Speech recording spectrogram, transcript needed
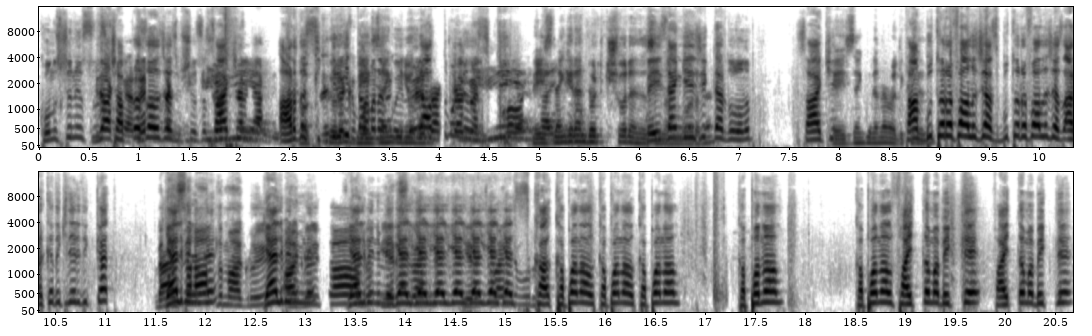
konuşlanıyorsunuz. dakika, Çapraz Red- alacağız bir şey. Red- Sakin. Red- Arda siktir Red- git Red- amına Red- koyayım. Öyle Red- attım Red-. Red- Base'den giren 4 kişi var en azından Base'den bu arada. gelecekler dolanıp. Sakin. Base'den dikkat Tamam bu tarafa alacağız. Bu tarafa alacağız. Arkadakileri dikkat. Ben Gel benimle. aldım agroyu. Gel benimle. Gel benimle. Gel gel gel gel gel gel gel. Ka- kapan al, kapan al, kapan al. Kapan al. Kapan al. Fightlama bekle. Fightlama bekle.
